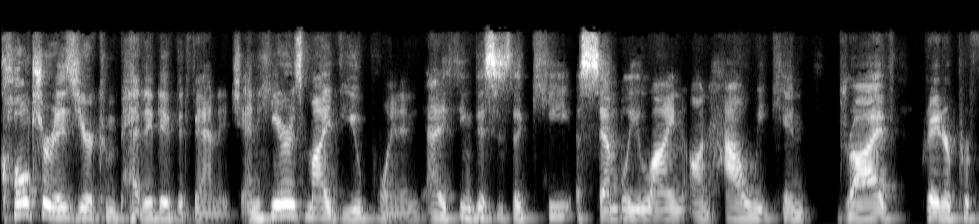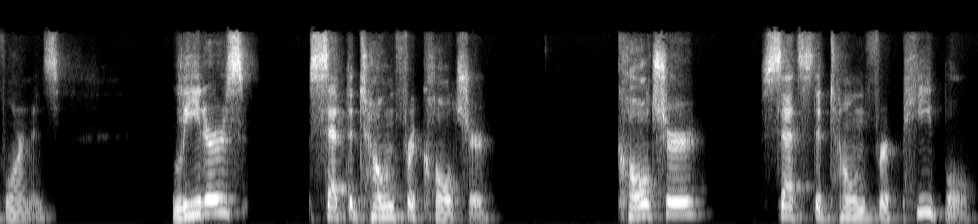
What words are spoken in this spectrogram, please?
culture is your competitive advantage. And here's my viewpoint. And I think this is the key assembly line on how we can drive greater performance. Leaders set the tone for culture. Culture sets the tone for people,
